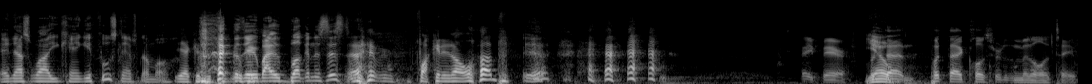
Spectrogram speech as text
and that's why you can't get food stamps no more. Yeah, because because everybody's bucking the system. fucking it all up. yeah. Hey, Bear. Put Yo. that put that closer to the middle of the table.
